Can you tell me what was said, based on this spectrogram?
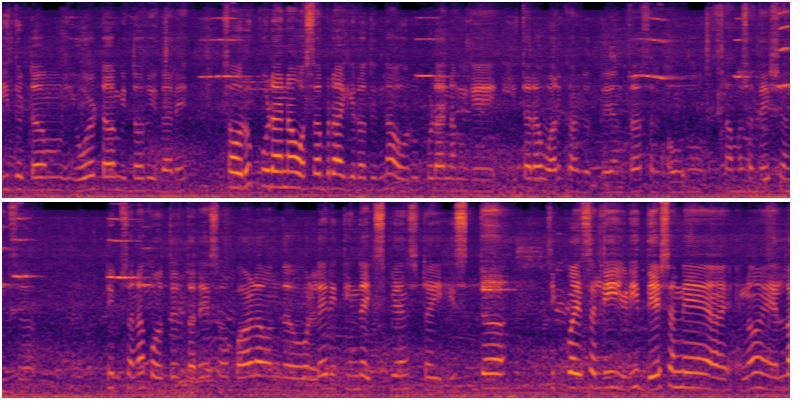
ಐದು ಟರ್ಮ್, ಏಳು ಟರ್ಮ್ ಇದ್ದವರು ಇದ್ದಾರೆ. ಸೊ ಅವರು ಕೂಡ ನಾವು ಹೊಸಬ್ರಾಗಿರೋದ್ರಿಂದ ಅವರು ಕೂಡ ನಮಗೆ ಈ ಥರ ವರ್ಕ್ ಆಗುತ್ತೆ ಅಂತ ಸ್ವಲ್ಪ ಅವರು ನಮ್ಮ ಸಜೆಷನ್ಸ್ ಟಿಪ್ಸನ್ನು ಕೊಡ್ತಿರ್ತಾರೆ. ಸೊ ಭಾಳ ಒಂದು ಒಳ್ಳೆ ರೀತಿಯಿಂದ ಎಕ್ಸ್ಪೀರಿಯನ್ಸ್ಡ್ ಇಷ್ಟು ಚಿಕ್ಕ ವಯಸ್ಸಲ್ಲಿ ಇಡೀ ದೇಶನೇ, ಏನೋ ಎಲ್ಲ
